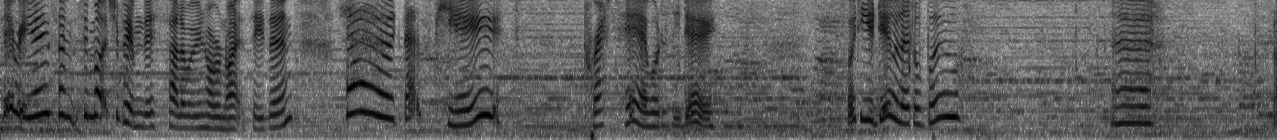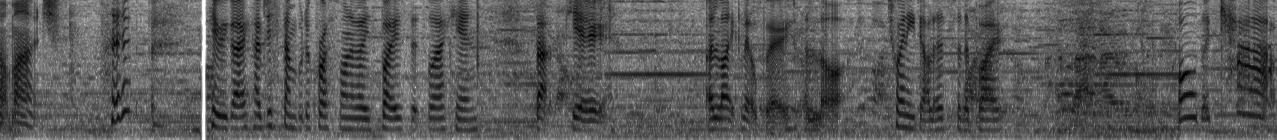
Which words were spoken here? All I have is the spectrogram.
here he is. Haven't seen much of him this Halloween Horror Night season. Look, that's cute. Press here, what does he do? What do you do, little Boo? Uh, not much. here we go. I've just stumbled across one of those bows that's working. That's cute. I like Little Boo a lot. $20 for the boat. Oh, the cap.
